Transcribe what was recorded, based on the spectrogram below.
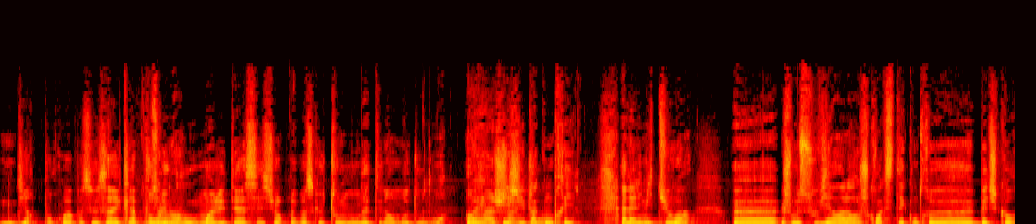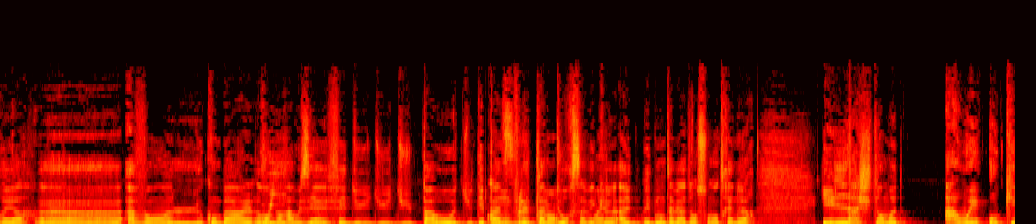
nous dire pourquoi. Parce que c'est vrai que là, pour Absolument. le coup, moi j'étais assez surpris parce que tout le monde était là en mode Ouah, Ouais, et j'ai pas tout. compris. À la limite, tu vois, euh, je me souviens, alors je crois que c'était contre euh, Betch Correa, euh, avant le combat, Oui. Ronda Rousey avait fait du, du, du PAO, du des pattes, d'ours avec Ouais. euh, Edmond Taverdian, son entraîneur. Et là, j'étais en mode, ah ouais, ok.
